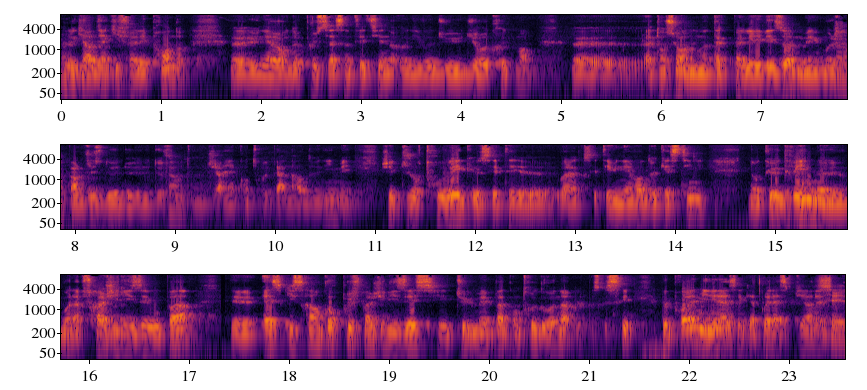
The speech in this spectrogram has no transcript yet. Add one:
le gardien qu'il fallait prendre. Euh, une erreur de plus à Saint-Etienne au niveau du, recrutement. Euh, attention, on n'attaque pas les, hommes, mais moi je parle juste de, de, foot. Hein. J'ai rien contre Bernard Denis, mais j'ai toujours trouvé que c'était euh, voilà, c'était une erreur de casting. Donc Green, voilà, fragilisé ou pas, est-ce qu'il sera encore plus fragilisé si tu le mets pas contre Grenoble? Parce que c'est le problème, il est là, c'est qu'après la spirale. C'est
